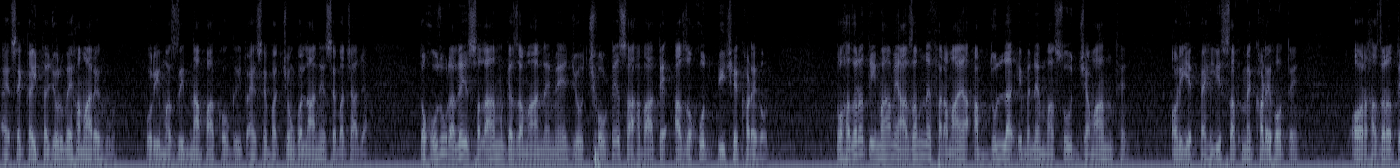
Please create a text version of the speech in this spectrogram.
ایسے کئی تجربے ہمارے ہوئے۔ پوری مسجد ناپاک ہو گئی تو ایسے بچوں کو لانے سے بچا جا۔ تو حضور علیہ السلام کے زمانے میں جو چھوٹے صحابات از خود پیچھے کھڑے ہو تو حضرت امام اعظم نے فرمایا، عبداللہ ابن مسعود جوان تھے اور یہ پہلی صف میں کھڑے ہوتے۔ اور حضرت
